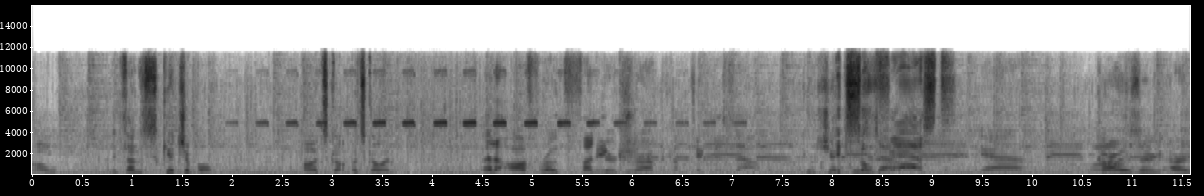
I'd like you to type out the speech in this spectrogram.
Oh. It's unskitchable. Oh, it's go. It's going. That off-road thunder truck. Come check this out. Come check It's this so out. fast. Yeah. Cars are, are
